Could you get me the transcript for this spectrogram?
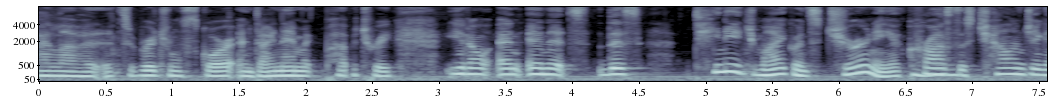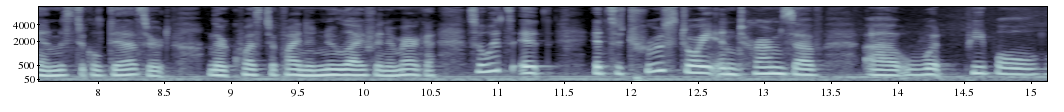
I love it. It's original score and dynamic puppetry. You know, and, and it's this teenage migrant's journey across Mhm. this challenging and mystical desert on their quest to find a new life in America. So it's it it's a true story in terms of uh, what people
